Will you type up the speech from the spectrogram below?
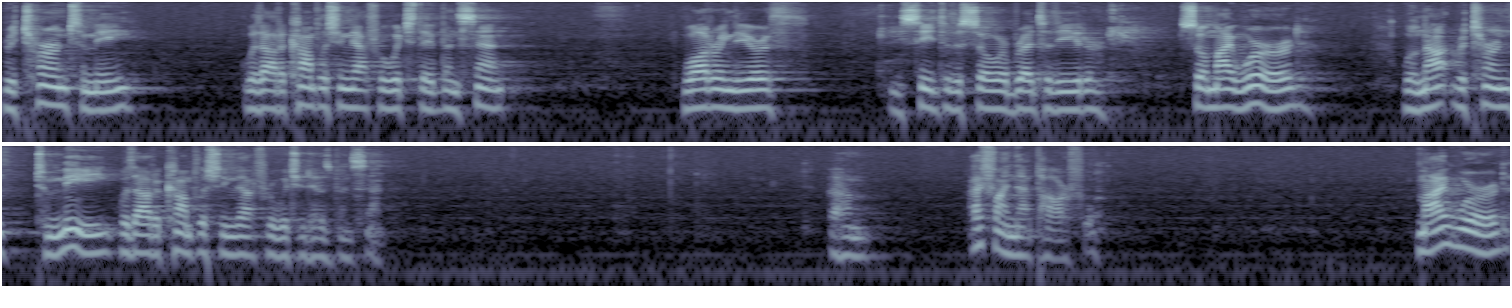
return to me without accomplishing that for which they've been sent, watering the earth, and seed to the sower, bread to the eater. So my word will not return to me without accomplishing that for which it has been sent. Um, I find that powerful. My word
